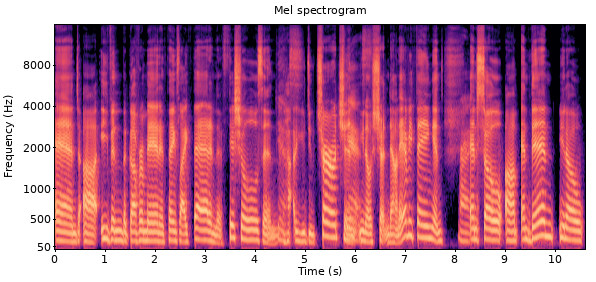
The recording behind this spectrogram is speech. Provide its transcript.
And uh, even the government and things like that, and the officials, and how do you do church, and Yes. you know, shutting down everything, and right. and so, um, and then, you know,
